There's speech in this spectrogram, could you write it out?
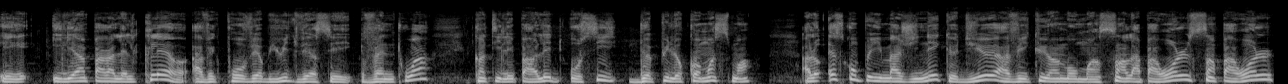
Et il y a un parallèle clair avec Proverbe 8, verset 23, quand il est parlé aussi depuis le commencement. Alors, est-ce qu'on peut imaginer que Dieu a vécu un moment sans la parole, sans parole,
